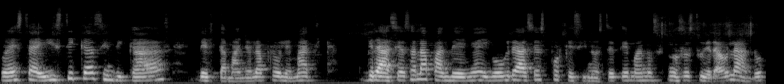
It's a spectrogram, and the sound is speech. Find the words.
no hay estadísticas indicadas del tamaño de la problemática. Gracias a la pandemia, digo gracias porque si no este tema no, se estuviera hablando,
